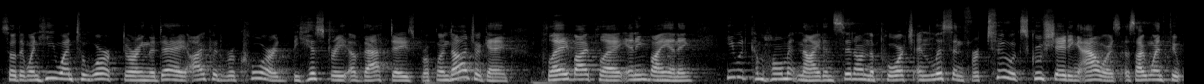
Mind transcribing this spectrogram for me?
so that when he went to work during the day, I could record the history of that day's Brooklyn Dodger game, play by play, inning by inning, he would come home at night and sit on the porch and listen for two excruciating hours as I went through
